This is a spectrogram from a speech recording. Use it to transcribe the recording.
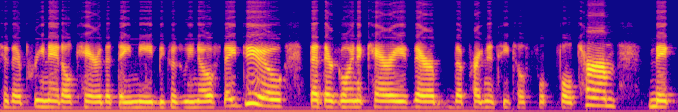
to their prenatal care that they need? Because we know if they do, that they're going to carry their the pregnancy till f- full term, make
